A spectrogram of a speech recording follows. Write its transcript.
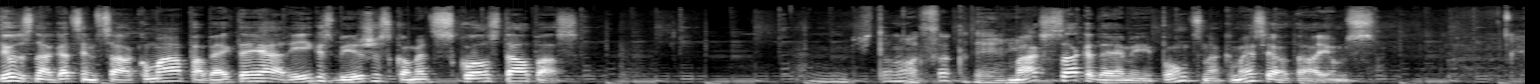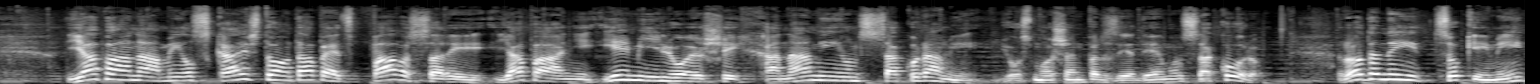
20. gadsimt sākumā pabeigtajā Rīgas biržas komercskolas telpās? Viņš to mākslas akadēmija. Mākslas akadēmija. Punkts. Nākamais jautājums. Japānā mīl skaisto, un tāpēc pavasarī Japāņi iemīļojuši hanami un sakurami, jūsmošanu par ziediem un sakuru. Rodanī cukimi,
